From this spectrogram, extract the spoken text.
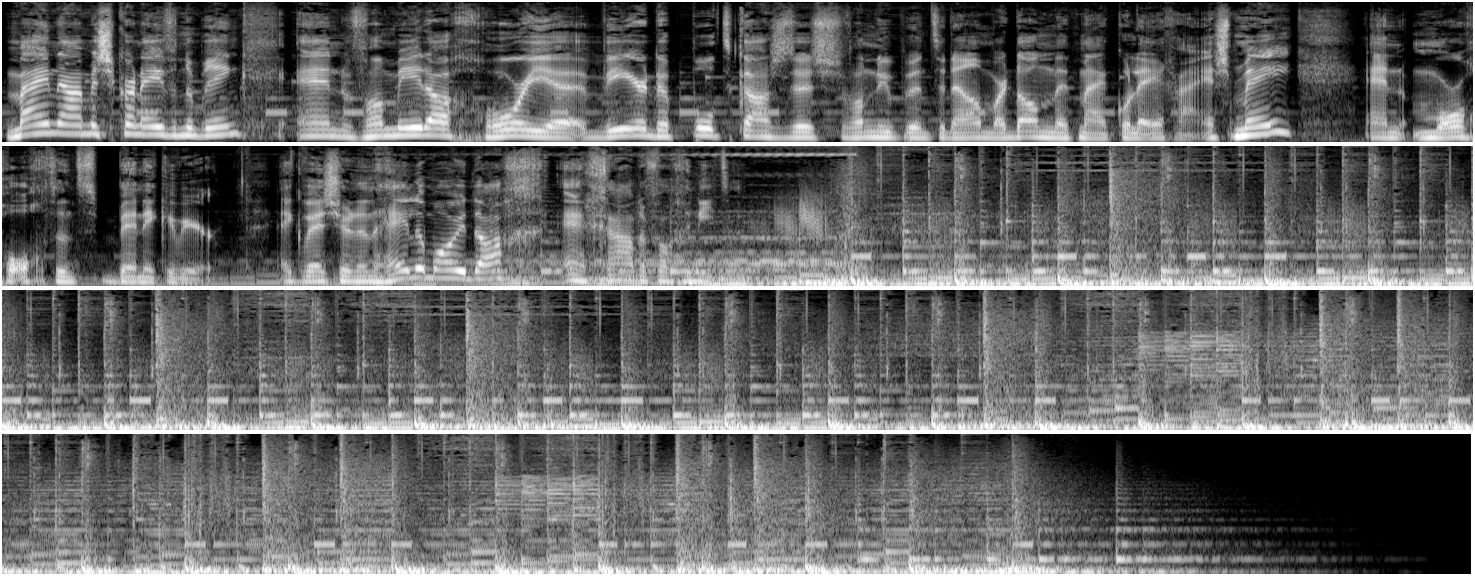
Mijn naam is Carne van der Brink en vanmiddag hoor je weer de podcast dus van nu.nl, maar dan met mijn collega Esmee. En morgenochtend ben ik er weer. Ik wens je een hele mooie dag en ga ervan genieten.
